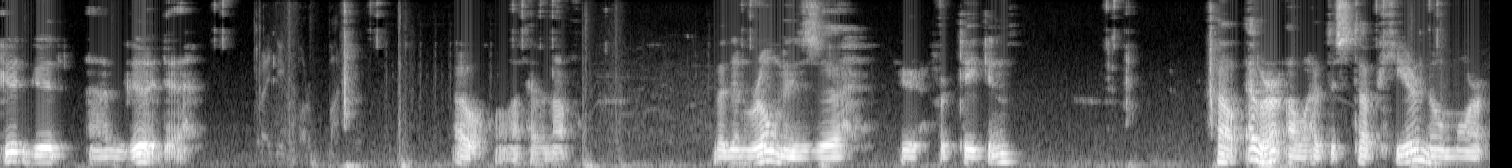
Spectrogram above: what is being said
Good, good, uh, good. Oh, I'll not have enough. But then Rome is uh, here for taken. However, I will have to stop here. No more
